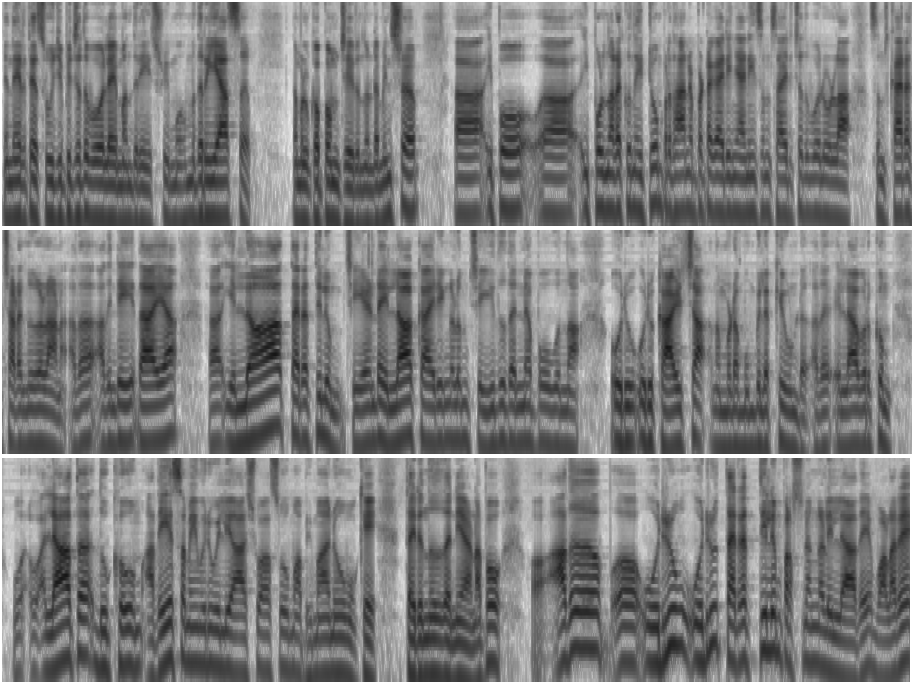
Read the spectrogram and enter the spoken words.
ഞാൻ നേരത്തെ സൂചിപ്പിച്ചതുപോലെ മന്ത്രി ശ്രീ മുഹമ്മദ് റിയാസ് നമ്മൾക്കൊപ്പം ചേരുന്നുണ്ട്. മിനിസ്റ്റർ ഇപ്പോൾ ഇപ്പോൾ നടക്കുന്ന ഏറ്റവും പ്രധാനപ്പെട്ട കാര്യം ഞാൻ ഈ സംസാരിച്ചതുപോലുള്ള സംസ്കാര ചടങ്ങുകളാണ്. അത് അതിന്റേതായ എല്ലാ തരത്തിലും ചെയ്യേണ്ട എല്ലാ കാര്യങ്ങളും ചെയ്തു തന്നെ പോകുന്ന ഒരു ഒരു കാഴ്ച നമ്മുടെ മുമ്പിലൊക്കെ ഉണ്ട്. അത് എല്ലാവർക്കും വല്ലാത്ത ദുഃഖവും അതേസമയം ഒരു വലിയ ആശ്വാസവും അഭിമാനവും ഒക്കെ തരുന്നത് തന്നെയാണ്. അപ്പോൾ അത് ഒരു ഒരു തരത്തിലും പ്രശ്നങ്ങളില്ലാതെ വളരെ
